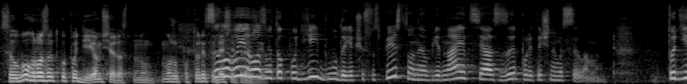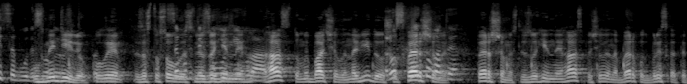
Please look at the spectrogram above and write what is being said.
Силового розвитку подій. Я вам ще раз ну можу повторити 10 Силовий разів. розвиток подій буде, якщо суспільство не об'єднається з політичними силами. Тоді це буде В неділю, коли застосовували сльозогінний газ, то ми бачили на відео, що першими, першими сльозогінний газ почали на Беркут бризкати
